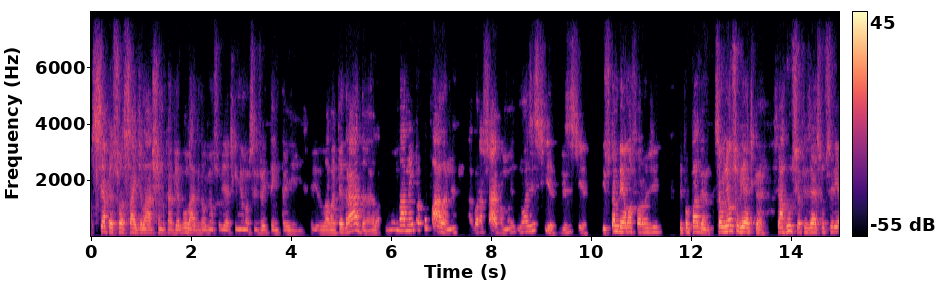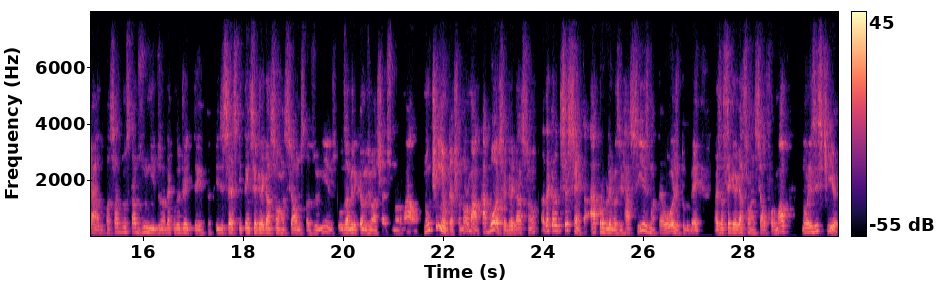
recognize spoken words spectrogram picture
Se a pessoa sai de lá achando que havia Gulag na União Soviética em 1980 e, e lá vai pedrada, ela não dá nem para culpá-la, né? Agora saiba, não, não existia, não existia. Isso também é uma forma de de propaganda. Se a União Soviética, se a Rússia fizesse um seriado passado nos Estados Unidos na década de 80 e dissesse que tem segregação racial nos Estados Unidos, os americanos iam achar isso normal? Não tinham que achar normal. Acabou a segregação na década de 60. Há problemas de racismo até hoje, tudo bem, mas a segregação racial formal não existia.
